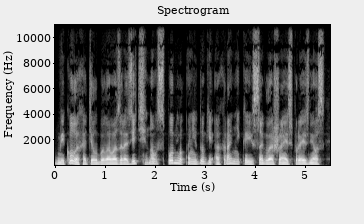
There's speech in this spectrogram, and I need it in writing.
Микола хотел было возразить, но вспомнил о недуге охранника и, соглашаясь, произнес –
